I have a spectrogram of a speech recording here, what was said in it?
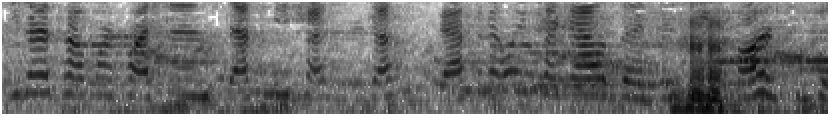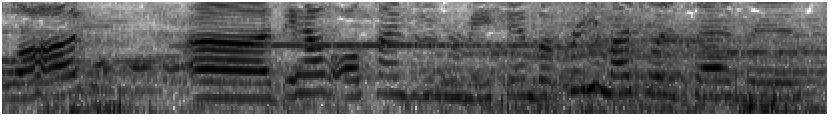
if you guys have more questions, definitely check definitely check out the Disney Parks blog. Uh, they have all kinds of information, but pretty much what it says is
